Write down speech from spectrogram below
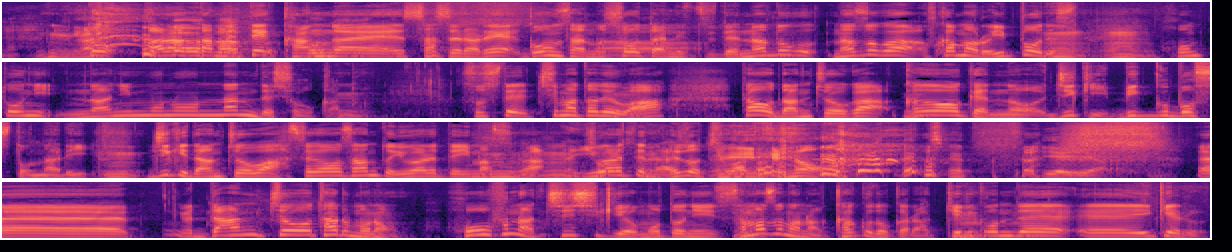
と改めて考えさせられゴンさんの正体について謎謎が深まる一方です、本当に何者なんでしょうかと。そして巷では、田尾団長が香川県の次期ビッグボスとなり、次期団長は長谷川さんと言われていますが、言われてないぞ、巷での。いやいや。えー団長たるもの、豊富な知識をもとにさまざまな角度から切り込んでえーいける、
